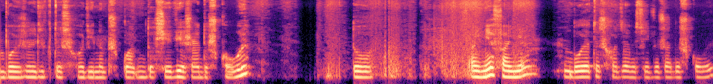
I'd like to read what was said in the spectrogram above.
Bo jeżeli ktoś chodzi na przykład do Siewierza do szkoły, to fajnie, fajnie, bo ja też chodzę do Siewierza do szkoły.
